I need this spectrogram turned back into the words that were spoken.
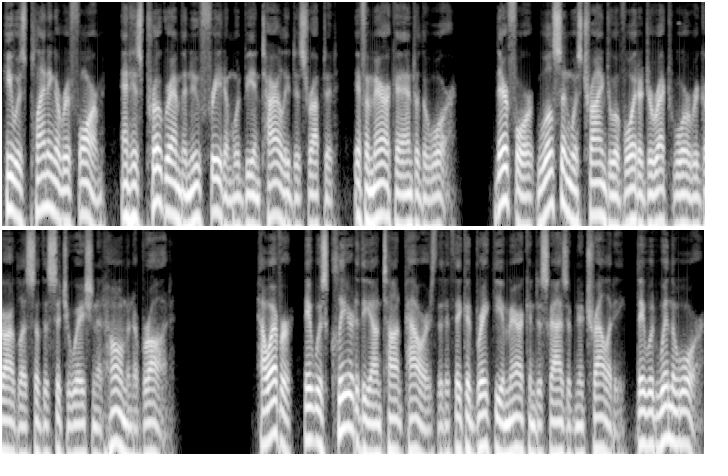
He was planning a reform, and his program The New Freedom would be entirely disrupted if America entered the war. Therefore, Wilson was trying to avoid a direct war regardless of the situation at home and abroad. However, it was clear to the Entente powers that if they could break the American disguise of neutrality, they would win the war.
